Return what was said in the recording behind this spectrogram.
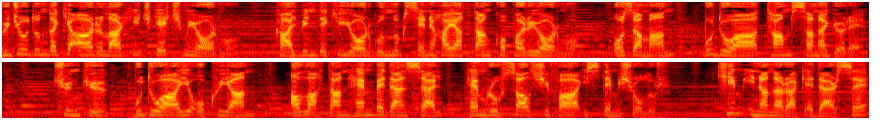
Vücudundaki ağrılar hiç geçmiyor mu? Kalbindeki yorgunluk seni hayattan koparıyor mu? O zaman bu dua tam sana göre. Çünkü bu duayı okuyan Allah'tan hem bedensel hem ruhsal şifa istemiş olur. Kim inanarak ederse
